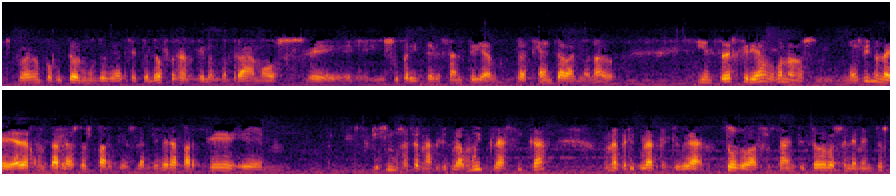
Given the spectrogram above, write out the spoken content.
explorar un poquito el mundo de H.P. Lovecraft, que lo encontrábamos eh, súper interesante y prácticamente abandonado. Y entonces queríamos, bueno, nos, nos, vino la idea de juntar las dos partes. La primera parte, eh, quisimos hacer una película muy clásica, una película que tuviera todo, absolutamente todos los elementos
